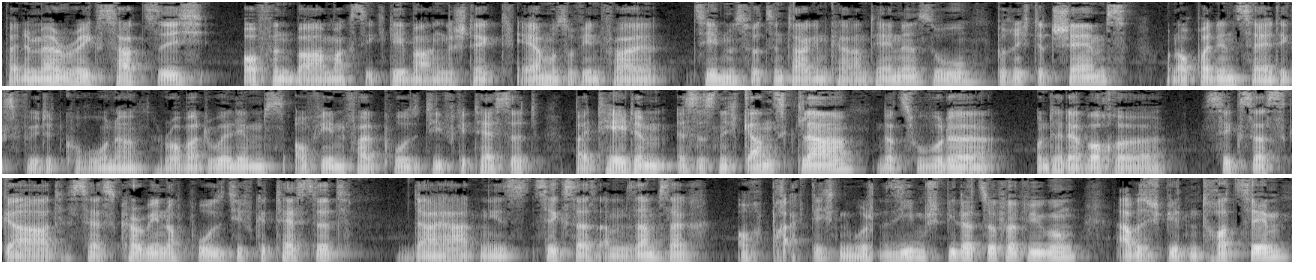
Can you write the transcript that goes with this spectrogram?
Bei den Mavericks hat sich offenbar Maxi Kleber angesteckt. Er muss auf jeden Fall 10 bis 14 Tage in Quarantäne, so berichtet Shams. Und auch bei den Celtics wütet Corona. Robert Williams auf jeden Fall positiv getestet. Bei Tatum ist es nicht ganz klar. Dazu wurde unter der Woche Sixers Guard Seth Curry noch positiv getestet. Daher hatten die Sixers am Samstag auch praktisch nur sieben Spieler zur Verfügung, aber sie spielten trotzdem.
